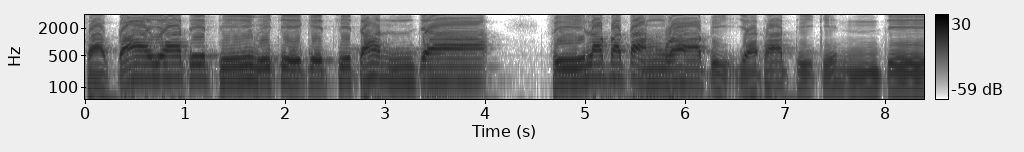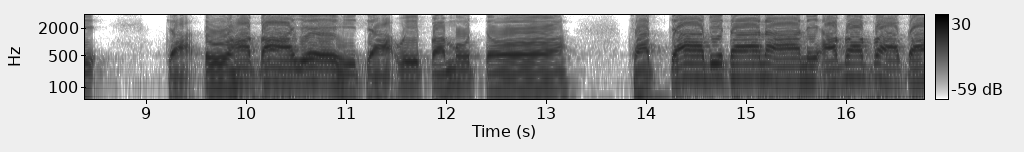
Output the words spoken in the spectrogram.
สักกายติทิวิจิกิจิตันจาศีลปตังวาปิยทัตถิกินจิจะตุหปาเยหิจะวิปมุตโตชัจจาบิธานานิอภปะกา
